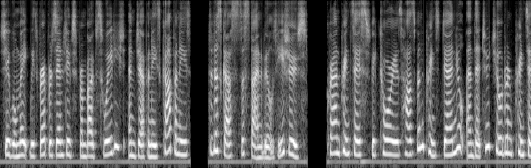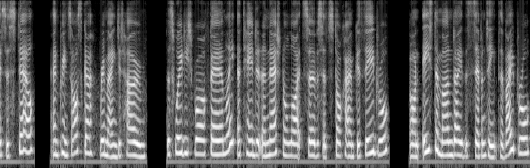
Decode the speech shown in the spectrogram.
She will meet with representatives from both Swedish and Japanese companies to discuss sustainability issues. Crown Princess Victoria's husband, Prince Daniel, and their two children, Princess Estelle and Prince Oscar, remained at home. The Swedish royal family attended a national light service at Stockholm Cathedral on Easter Monday, the 17th of April,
